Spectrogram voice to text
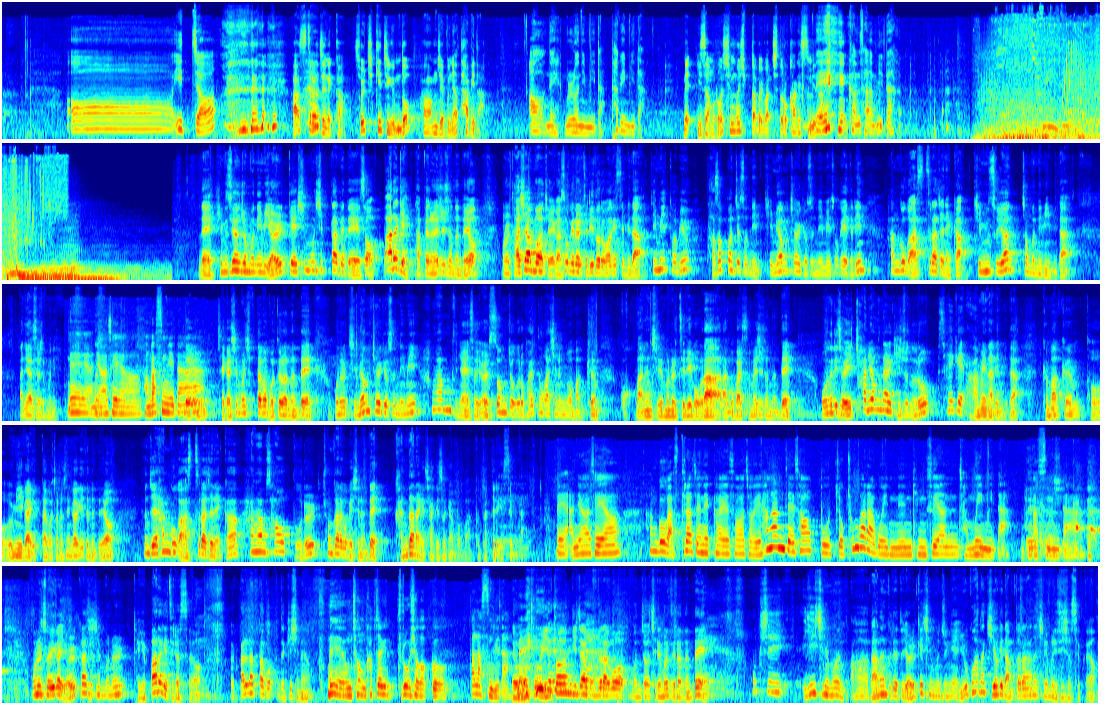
어, 있죠. 아스트라제네카. 솔직히 지금도 항암제 분야 탑이다. 어, 네, 물론입니다. 탑입니다. 네, 이상으로 신문 십답을 마치도록 하겠습니다. 네, 감사합니다. 네, 김수현 전무님이 10개 신문 10답에 대해서 빠르게 답변을 해주셨는데요. 오늘 다시 한번 저희가 소개를 드리도록 하겠습니다. 팀 인터뷰 다섯 번째 손님 김영철 교수님이 소개해드린 한국 아스트라제네카 김수현 전무님입니다. 안녕하세요, 전무님. 네, 안녕하세요. 반갑습니다. 네, 제가 신문 10답은 못 들었는데 오늘 김영철 교수님이 항암 분야에서 열성적으로 활동하시는 것만큼 꼭 많은 질문을 드리고 오라라고 말씀해 주셨는데 오늘이 저희 촬영 날 기준으로 세계 암의 날입니다. 그만큼 더 의미가 있다고 저는 생각이 드는데요. 현재 한국 아스트라제네카 항암 사업부를 총괄하고 계시는데 간단하게 자기소개 한 번만 부탁드리겠습니다. 네, 안녕하세요. 한국 아스트라제네카에서 저희 항암제 사업부 쪽 총괄하고 있는 김수연 전무입니다. 반갑습니다. 오늘 저희가 10가지 질문을 되게 빠르게 드렸어요. 빨랐다고 느끼시나요? 네, 엄청 갑자기 들어오셔갖고 빨랐습니다. 네, 오늘 두 인턴 기자분들하고 먼저 질문을 드렸는데 혹시 이 질문 아 나는 그래도 10개 질문 중에 요거 하나 기억에 남더라 하는 질문 있으셨을까요?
